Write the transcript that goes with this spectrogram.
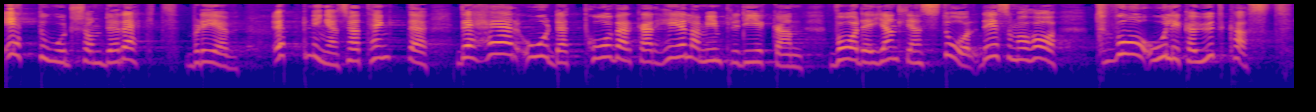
ett ord som direkt blev öppningen. Så jag tänkte, det här ordet påverkar hela min predikan, vad det egentligen står. Det är som att ha två olika utkast.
